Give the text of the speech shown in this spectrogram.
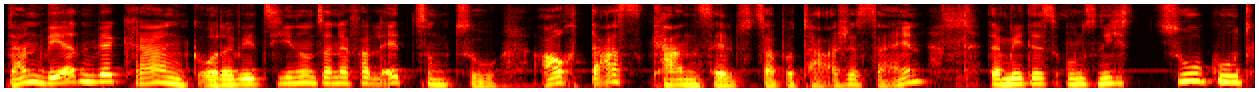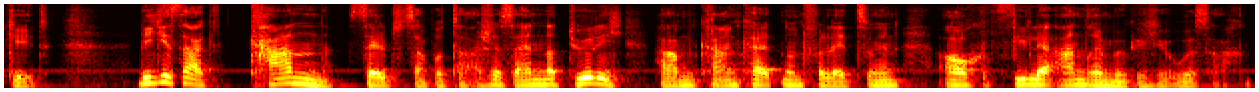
dann werden wir krank oder wir ziehen uns eine Verletzung zu. Auch das kann Selbstsabotage sein, damit es uns nicht zu gut geht. Wie gesagt, kann Selbstsabotage sein. Natürlich haben Krankheiten und Verletzungen auch viele andere mögliche Ursachen.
